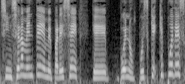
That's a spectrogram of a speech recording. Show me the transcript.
sinceramente, me parece que, bueno, pues, ¿qué, puedes,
